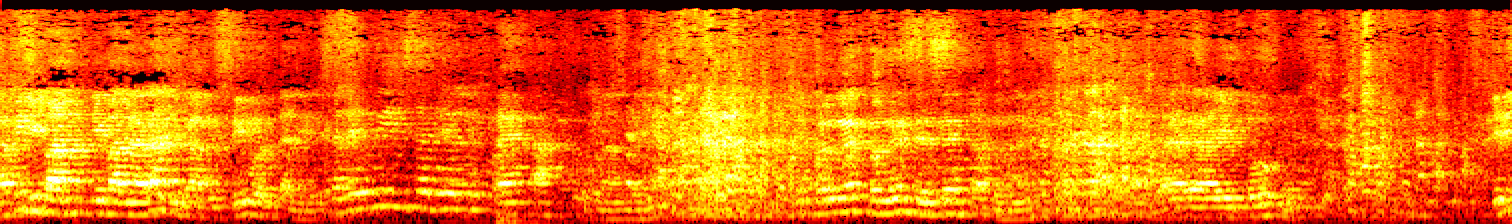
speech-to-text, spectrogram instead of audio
Tapi di, ban di bandara juga habis ribut tadi. Sadewi, sadewi, pret aku namanya. Banget, banget, sesen, Gara-gara YouTube. Jadi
